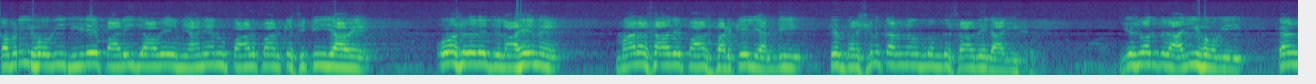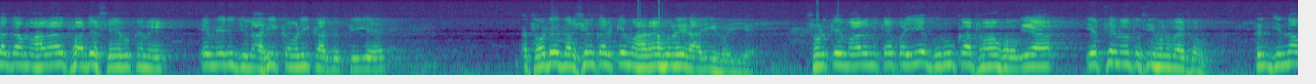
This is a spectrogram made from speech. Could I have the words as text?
ਕਮੜੀ ਹੋ ਗਈ, ਲੀੜੇ ਪਾੜੀ ਜਾਵੇ, ਨਿਆਣਿਆਂ ਨੂੰ ਪਾੜ ਪਾੜ ਕੇ ਸਿੱਟੀ ਜਾਵੇ। ਉਸ ਵੇਲੇ ਜਲਾਹੇ ਨੇ ਮਹਾਰਾਜ ਸਾਹਿਬ ਦੇ ਪਾਸ ਫੜ ਕੇ ਲਿਆਂਦੀ ਤੇ ਦਰਸ਼ਨ ਕਰਨ ਗੁਰੂ ਅੰਗਦ ਸਾਹਿਬ ਦੇ ਰਾਜੀ ਹੋ ਗਏ। ਜਿਸ ਵਕਤ ਰਾਜੀ ਹੋ ਗਈ ਕਹਿਣ ਲੱਗਾ, ਮਹਾਰਾਜ, ਤੁਹਾਡੇ ਸੇਵਕ ਨੇ ਇਹ ਮੇਰੀ ਜੁਲਾਹੀ ਕਮੜੀ ਕਰ ਦਿੱਤੀ ਹੈ। ਤੁਹਾਡੇ ਦਰਸ਼ਨ ਕਰਕੇ ਮਹਾਰਾਜ ਹੁਣੇ ਰਾਜੀ ਹੋਈ ਹੈ। ਸੁਣ ਕੇ ਮਹਾਰਾਜ ਨੇ ਕਿਹਾ, ਭਾਈ, ਇਹ ਗੁਰੂ ਕਾ ਥਾਂ ਹੋ ਗਿਆ। ਇੱਥੇ ਨਾ ਤੁਸੀਂ ਹੁਣ ਬੈਠੋ। ਤੇ ਜਿੰਨਾ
